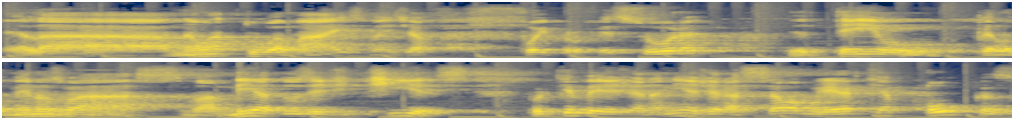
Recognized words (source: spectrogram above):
ela não atua mais, mas já foi professora. Eu tenho pelo menos uma, uma meia dúzia de tias, porque veja, na minha geração a mulher tinha poucas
